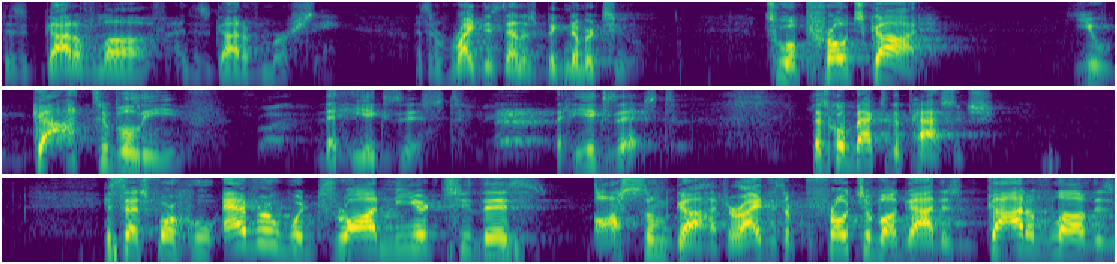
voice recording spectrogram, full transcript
this God of love and this God of mercy. Listen, write this down as big number two. To approach God, you got to believe that He exists. That He exists. Let's go back to the passage. It says, For whoever would draw near to this awesome God, right? This approachable God, this God of love, this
